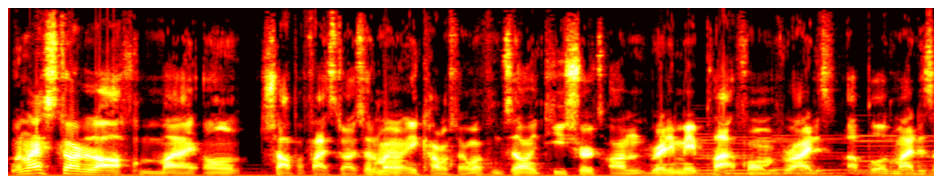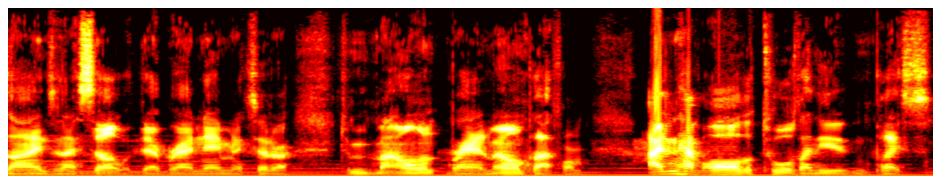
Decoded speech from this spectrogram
when I started off my own Shopify store, I started my own e-commerce store. I went from selling T-shirts on ready-made platforms where I just upload my designs and I sell it with their brand name and etc. to my own brand, my own platform. I didn't have all the tools I needed in place.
